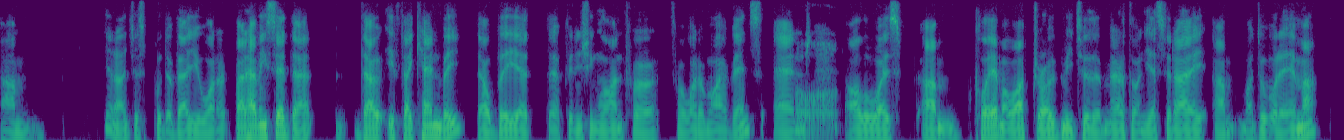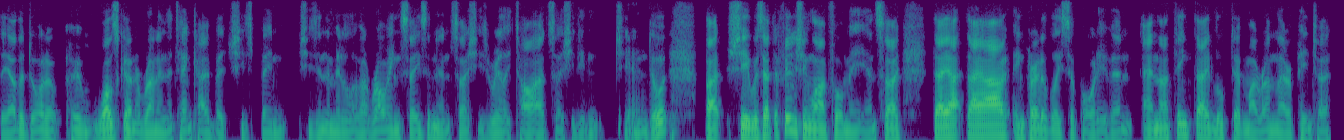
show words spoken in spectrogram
um, you know, just put a value on it. But having said that, though if they can be they'll be at the finishing line for for one of my events and oh. i'll always um claire my wife drove me to the marathon yesterday um my daughter emma the other daughter who mm-hmm. was going to run in the 10k but she's been she's in the middle of a rowing season and so she's really tired so she didn't she yeah. didn't do it but she was at the finishing line for me and so they are they are incredibly supportive and and i think they looked at my run larapinta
